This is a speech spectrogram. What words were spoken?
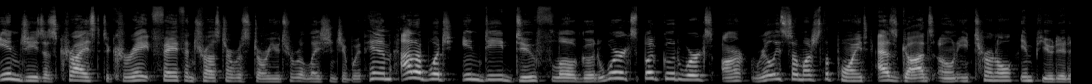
in Jesus Christ to create faith and trust and restore you to relationship with Him, out of which indeed do flow good works, but good works aren't really so much the point as God's own eternal imputed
